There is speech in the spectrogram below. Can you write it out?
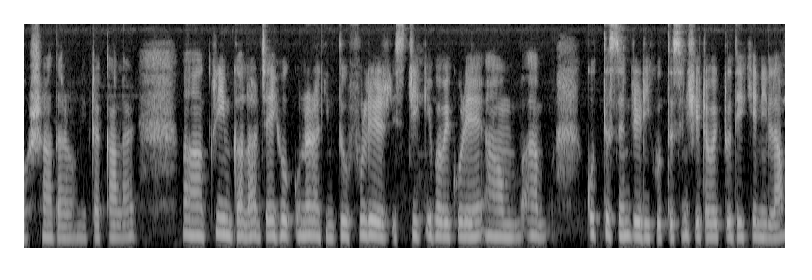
অসাধারণ একটা কালার। ক্রিম কালার যাই হোক ওনারা কিন্তু ফুলের স্টিক এভাবে করে করতেছেন, রেডি করতেছেন সেটাও একটু দেখে নিলাম,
